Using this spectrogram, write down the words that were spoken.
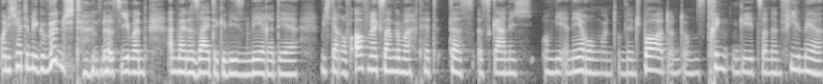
Und ich hätte mir gewünscht, dass jemand an meiner Seite gewesen wäre, der mich darauf aufmerksam gemacht hätte, dass es gar nicht um die Ernährung und um den Sport und ums Trinken geht, sondern vielmehr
